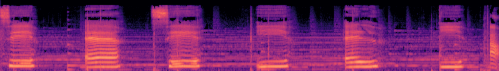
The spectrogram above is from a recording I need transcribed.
C, Ä, C, I, L, I, A.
